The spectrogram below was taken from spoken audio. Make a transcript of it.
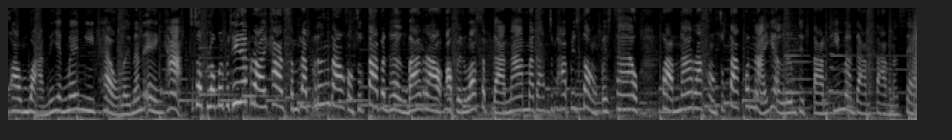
ความหวานนี่ยังไม่มีแผ่วเลยนั่นเองค่ะจบลงไปเป็นที่เรียบร้อยค่ะสำหรับเรื่องราวของซุปตาบันเทิงบ้านเรา เอาเป็นว่าสัปดาห์หน้ามาดามจะพาไปส่องไปแซวความน่ารักของซุปตาคนไหนอย่าลืมติดตามที่มาดามตามมาแซว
